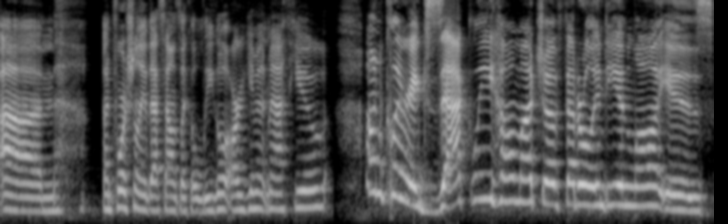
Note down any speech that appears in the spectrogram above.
um, unfortunately, that sounds like a legal argument, Matthew. Unclear exactly how much of federal Indian law is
